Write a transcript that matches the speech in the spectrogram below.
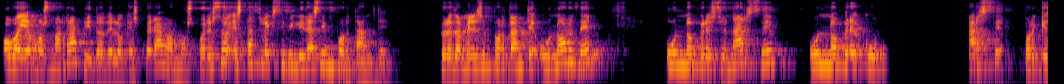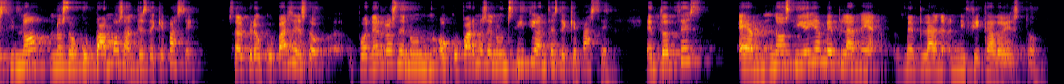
o vayamos más rápido de lo que esperábamos. Por eso esta flexibilidad es importante. Pero también es importante un orden, un no presionarse, un no preocuparse, porque si no, nos ocupamos antes de que pase. Sea, el preocuparse es ponernos en un, ocuparnos en un sitio antes de que pase. Entonces, em, no, si yo ya me, me he planificado esto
